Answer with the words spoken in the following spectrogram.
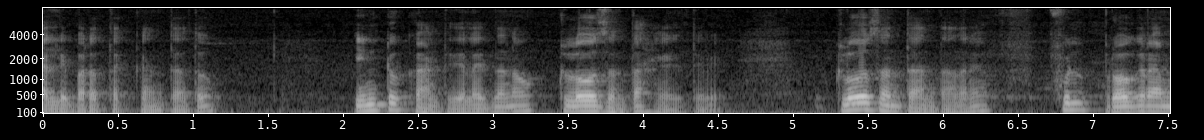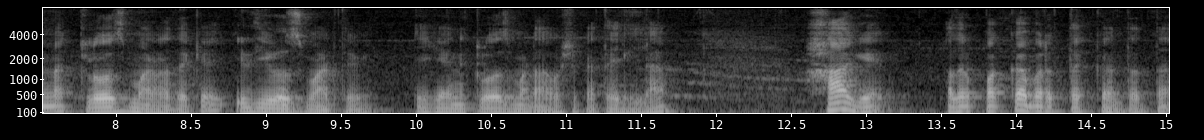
ಅಲ್ಲಿ ಬರತಕ್ಕಂಥದ್ದು ಇಂಟು ಕಾಣ್ತಿದೆಯಲ್ಲ, ಇದನ್ನ ನಾವು ಕ್ಲೋಸ್ ಅಂತ ಹೇಳ್ತೀವಿ. ಕ್ಲೋಸ್ ಅಂತ ಅಂತಂದರೆ ಫುಲ್ ಪ್ರೋಗ್ರಾಮ್ನ ಕ್ಲೋಸ್ ಮಾಡೋದಕ್ಕೆ ಇದು ಯೂಸ್ ಮಾಡ್ತೀವಿ. ಈಗೇನು ಕ್ಲೋಸ್ ಮಾಡೋ ಅವಶ್ಯಕತೆ ಇಲ್ಲ. ಹಾಗೆ ಅದರ ಪಕ್ಕ ಬರತಕ್ಕಂಥದ್ದು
